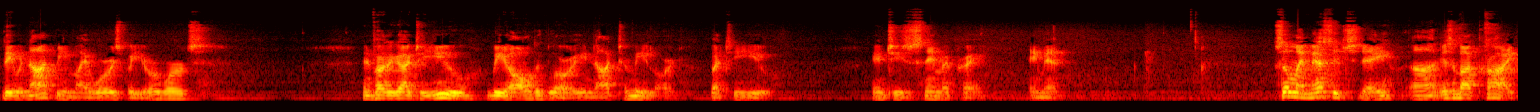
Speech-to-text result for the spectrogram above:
They would not be my words, but your words. And Father God, to you be all the glory, not to me, Lord but to you. In Jesus' name I pray. Amen. So, my message today uh, is about pride.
